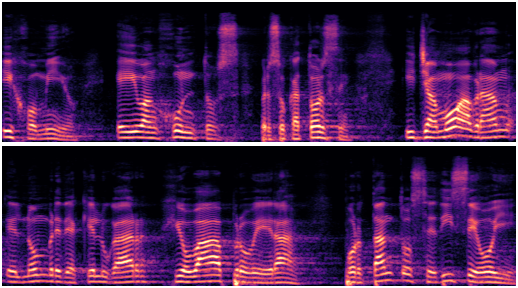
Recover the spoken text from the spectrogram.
hijo mío. E iban juntos, verso 14. Y llamó a Abraham el nombre de aquel lugar, Jehová proveerá. Por tanto se dice hoy,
